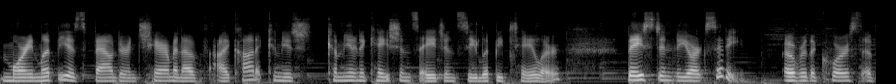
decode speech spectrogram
Maureen Lippe is founder and chairman of iconic commu- communications agency Lippe Taylor, based in New York City. Over the course of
